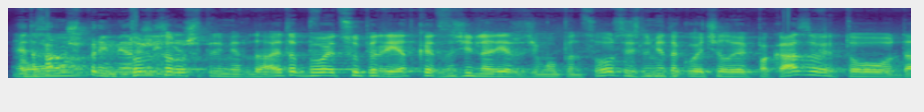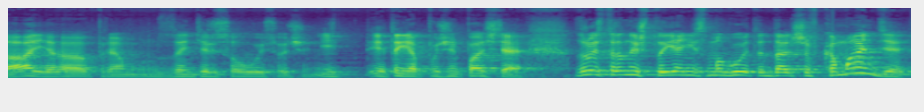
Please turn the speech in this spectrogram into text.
Это Ну, хороший пример? Тоже хороший нет? пример, да. Это бывает супер редко, это значительно реже, чем open source. Если мне такой человек показывает, то да, я прям заинтересовываюсь очень. И это я очень поощряю. С другой стороны, что я не смогу это дальше в команде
